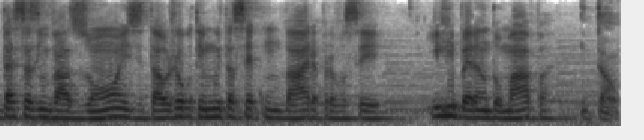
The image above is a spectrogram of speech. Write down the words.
Dessas invasões e tal. O jogo tem muita secundária pra você ir liberando o mapa. Então,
